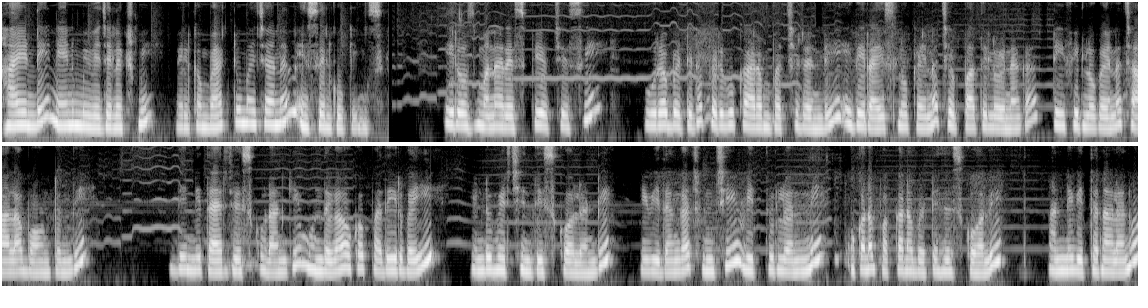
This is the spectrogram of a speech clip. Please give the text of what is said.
హాయ్ అండి నేను మీ Vijayalakshmi. Welcome back to my channel S L cookings ఈరోజు మన రెసిపీ వచ్చేసి ఊరబెట్టిన పెరుగు కారం పచ్చడి అండి. ఇది రైస్లోకైనా చపాతీలో అయినాగా టిఫిన్లోకైనా చాలా బాగుంటుంది. దీన్ని తయారు చేసుకోవడానికి ముందుగా ఒక పది ఇరవై ఎండుమిర్చిని తీసుకోవాలండి. ఈ విధంగా చుంచి విత్తులన్నీ ఒకన పక్కన పెట్టేసేసుకోవాలి. అన్ని విత్తనాలను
